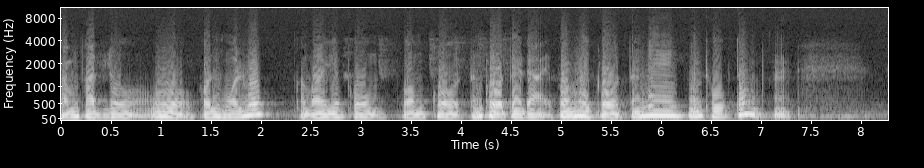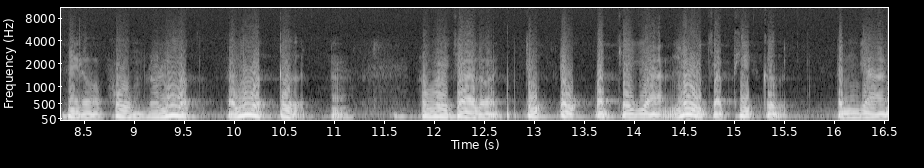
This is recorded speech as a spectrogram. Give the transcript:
สัมผัสดูโอ้ขนหัวลุกกบายภูมิความโกรธทั้งโกรธไม่ได้ความไม่โกรธทั้งดีมันถูกต้องให้เราภูมิเราเลือกเราเลือกเกิดนะพระพุทธเจ้าเลยจุตุปัจจยานรู้จักที่เกิดเป็นญาณ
